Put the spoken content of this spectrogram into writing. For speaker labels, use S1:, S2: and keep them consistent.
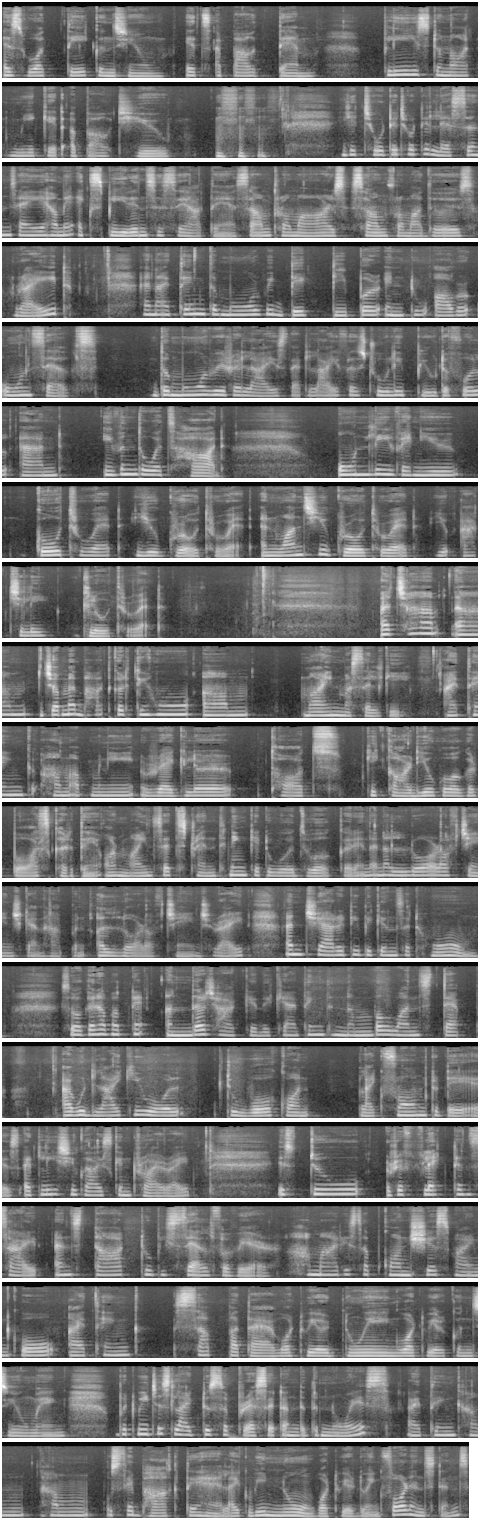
S1: is what they consume, it's about them. Please do not make it about you. ये छोटे छोटे lessons हैं ये हमें एक्सपीरियंसेस से आते हैं some from ours some from others right and I think the more we dig deeper into our own selves, the more we realize that life is truly beautiful. And even though it's hard, only when you go through it, you grow through it. And once you grow through it, you actually glow through it. अच्छा जब मैं बात करती हूँ mind muscle की आई think हम अपनी regular thoughts कि कार्डियो को अगर पॉज कर दें और माइंड सेट स्ट्रेंथनिंग के टूवर्ड्स वर्क करें then a lot of change can happen a lot of change right and charity begins at home so अगर हम अपने अंदर झाँक के देखें I think the number one step I would like you all to work on like, from today is, at least you guys can try, right? is to reflect inside and start to be self aware हमारे subconscious mind को I think सब पता है what we are doing what we are consuming but we just like to suppress it under the noise I think हम हम उससे भागते हैं like we know what we are doing for instance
